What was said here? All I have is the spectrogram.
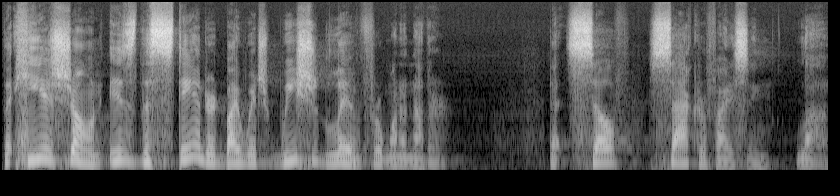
that he has shown is the standard by which we should live for one another. That self sacrificing love.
